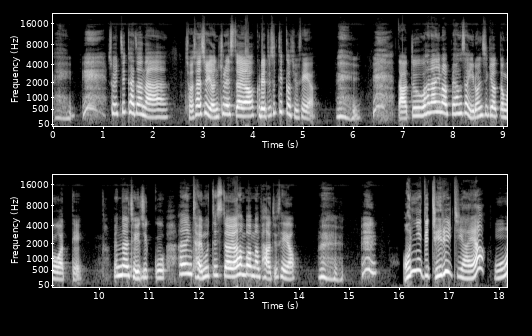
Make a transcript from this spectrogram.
솔직하잖아. 저 사실 연출했어요. 그래도 스티커 주세요. 나도 하나님 앞에 항상 이런 식이었던 것 같아. 맨날 죄 짓고 하나님 잘못했어요. 한 번만 봐주세요. 언니도 죄를 지어요? 어?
